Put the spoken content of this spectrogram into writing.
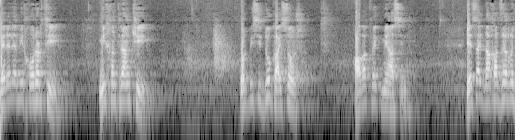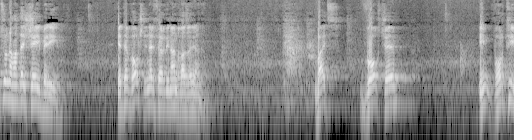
բերել է մի խորհրդի, մի խնդրանքի, որբիսի դուք այսօր հավաքվեք միասին։ Ես այդ նախաձեռնությունը հանդես չէի բերի, եթե ողջ լիներ Ֆերդինանդ Ղազարյանը։ Բայց ողջ է իմ որդի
